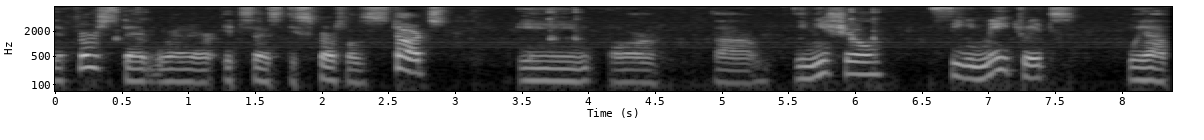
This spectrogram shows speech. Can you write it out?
the first step where it says dispersal starts in our um, initial C matrix, we have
